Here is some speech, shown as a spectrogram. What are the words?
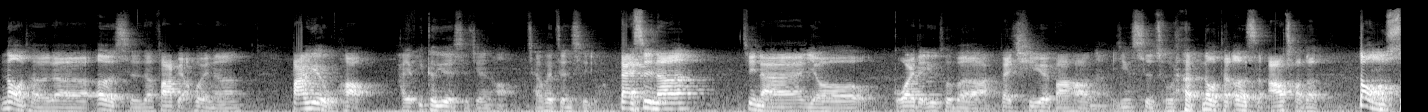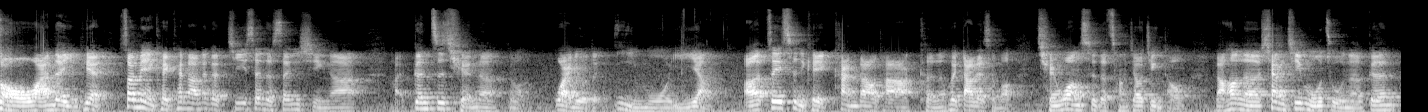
Note 的二十的发表会呢，八月五号还有一个月时间哈，才会正式有。但是呢，竟然有国外的 YouTuber 啊，在七月八号呢，已经释出了 Note 二十 Ultra 的动手玩的影片，上面也可以看到那个机身的身形啊，还跟之前呢，对吧？外流的一模一样，而这一次你可以看到它可能会搭载什么潜望式的长焦镜头，然后呢，相机模组呢跟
